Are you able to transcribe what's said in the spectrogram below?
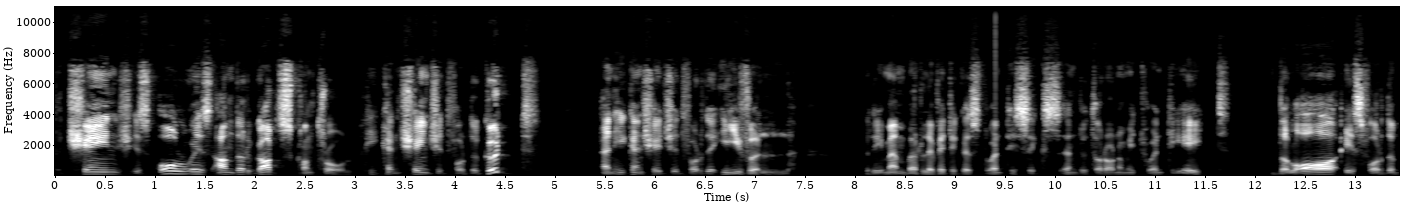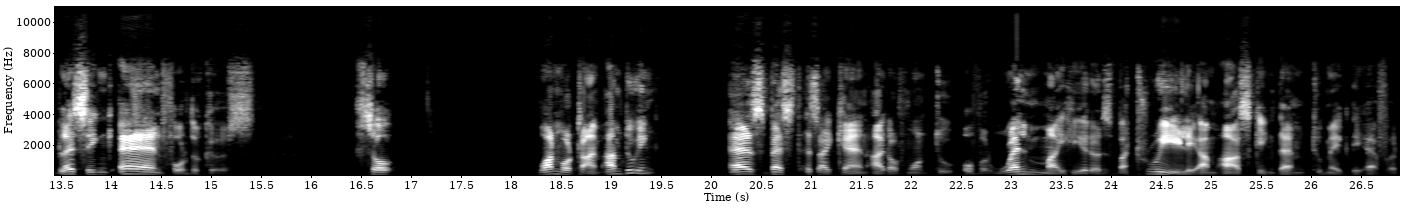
the change is always under God's control. He can change it for the good and he can change it for the evil. Remember Leviticus 26 and Deuteronomy 28. The law is for the blessing and for the curse. So, one more time, I'm doing as best as I can. I don't want to overwhelm my hearers, but really I'm asking them to make the effort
